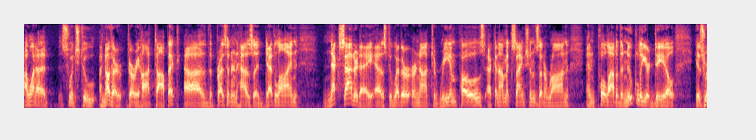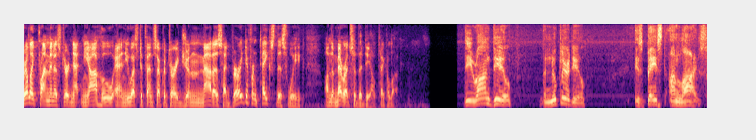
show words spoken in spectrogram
I want to switch to another very hot topic. Uh, the president has a deadline next Saturday as to whether or not to reimpose economic sanctions on Iran and pull out of the nuclear deal. Israeli Prime Minister Netanyahu and U.S. Defense Secretary Jim Mattis had very different takes this week on the merits of the deal. Take a look. The Iran deal, the nuclear deal, is based on lies.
